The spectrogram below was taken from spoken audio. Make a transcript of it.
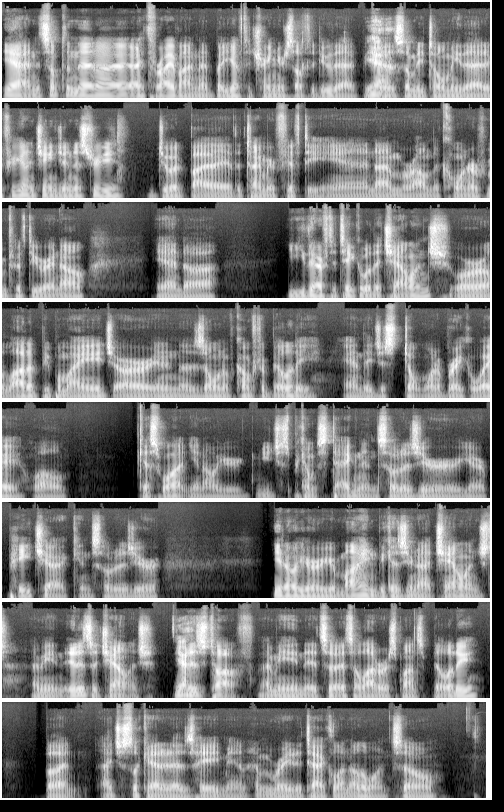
yeah, and it's something that uh, I thrive on. But you have to train yourself to do that because Yeah. somebody told me that if you're going to change industry, do it by the time you're 50. And I'm around the corner from 50 right now, and uh, you either have to take it with a challenge, or a lot of people my age are in a zone of comfortability and they just don't want to break away. Well, guess what? You know, you're you just become stagnant. So does your your paycheck, and so does your you know your your mind because you're not challenged. I mean, it is a challenge. Yeah. It is tough. I mean, it's a it's a lot of responsibility, but I just look at it as, hey, man, I'm ready to tackle another one. So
